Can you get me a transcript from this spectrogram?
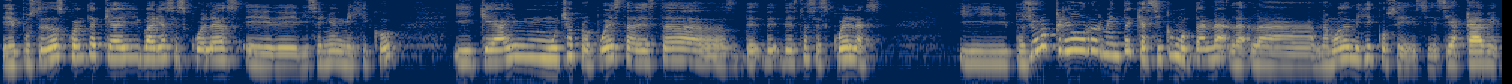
eh, pues te das cuenta que hay varias escuelas de diseño en México y que hay mucha propuesta de estas, de, de, estas escuelas. Y pues yo no creo realmente que así como tal la, la, la, moda en México se, se, se, acabe.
